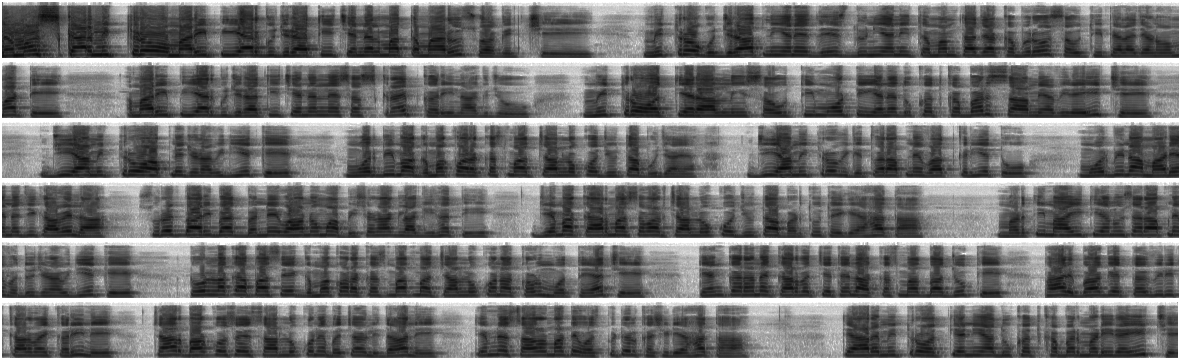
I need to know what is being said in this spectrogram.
નમસ્કાર મિત્રો, મારી પીઆર ગુજરાતી ચેનલમાં તમારું સ્વાગત છે. મિત્રો, ગુજરાતની અને દેશ દુનિયાની તમામ તાજા ખબરો સૌથી પહેલાં જાણવા માટે અમારી પીઆર ગુજરાતી ચેનલને સબસ્ક્રાઇબ કરી નાખજો. મિત્રો, અત્યારે હાલની સૌથી મોટી અને દુઃખદ ખબર સામે આવી રહી છે. જી હા, મિત્રો, આપને જણાવી દઈએ કે મોરબીમાં ગમકવાર અકસ્માત ચાર લોકો જીવતા ભૂજાયા. જી હા, મિત્રો, વિગતવાર આપને વાત કરીએ તો મોરબીના માળિયા નજીક આવેલા સુરજબારી બાદ બંને વાહનોમાં ભીષણ આગ લાગી હતી, જેમાં કારમાં સવાર ચાર લોકો જીવતા ભડતું થઈ ગયા હતા. મળતી માહિતી અનુસાર આપણે વધુ જણાવી દઈએ કે ટોલ પાસે ગમકવાર અકસ્માતમાં ચાર લોકોના કરુણ મોત થયા છે. ટેન્કર અને કાર વચ્ચે થયેલા અકસ્માત બાદ જોકે ફાયર વિભાગે તવીરીત કાર્યવાહી કરીને ચાર બાળકો સહિત ચાર લોકોને બચાવી લીધા અને તેમને સારવાર માટે હોસ્પિટલ ખસેડ્યા હતા. ત્યારે મિત્રો, અત્યારની આ દુઃખદ ખબર મળી રહી છે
